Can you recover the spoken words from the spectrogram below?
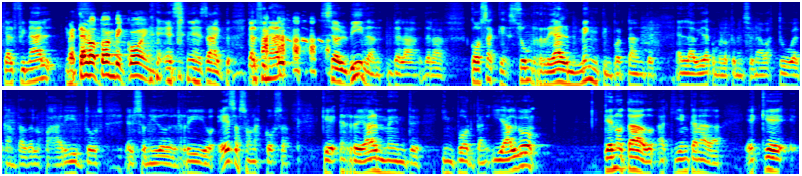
que al final... Meterlo todo en Bitcoin. exacto. Que al final se olvidan de, de las cosas que son realmente importantes en la vida, como lo que mencionabas tú, el cantar de los pajaritos, el sonido del río. Esas son las cosas que realmente importan. Y algo que he notado aquí en Canadá es que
